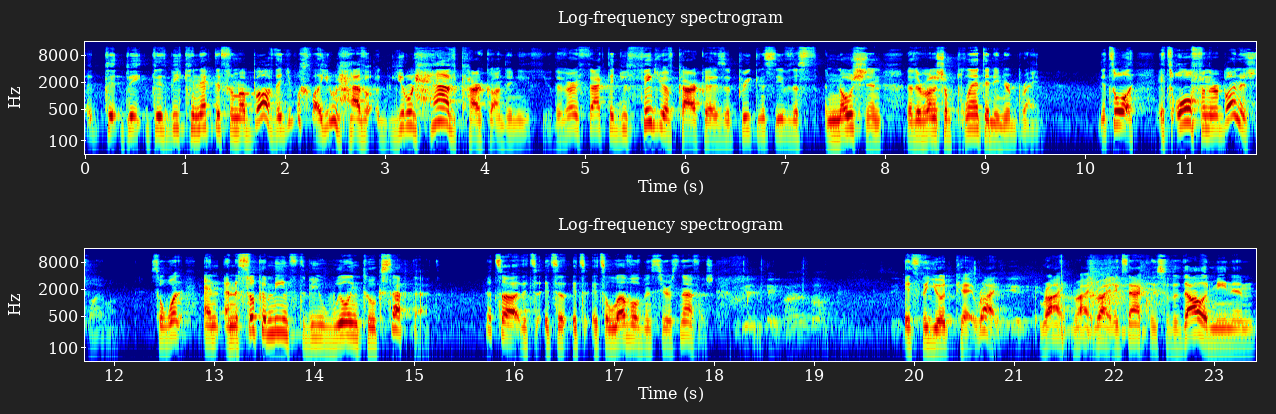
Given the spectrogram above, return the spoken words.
uh, to be, to be connected from above, that you, don't have, you don't have karka underneath you. The very fact that you think you have karka is a preconceived notion that the Rabbanah planted in your brain. It's all, it's all from the Rabbanah So what, and, and a sukkah means to be willing to accept that. That's a, it's, it's, a, it's, it's a level of mysterious nefesh. It's the yud ke, right, right, right, right, exactly. So the dalad minim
